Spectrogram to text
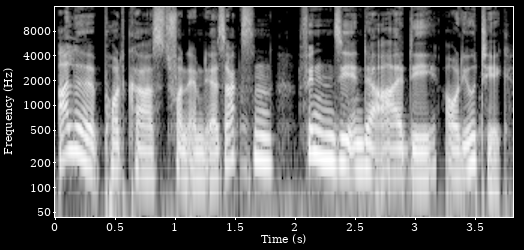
Alle Podcasts von MDR Sachsen finden Sie in der ARD Audiothek.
